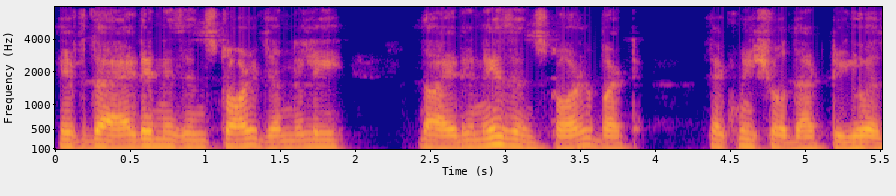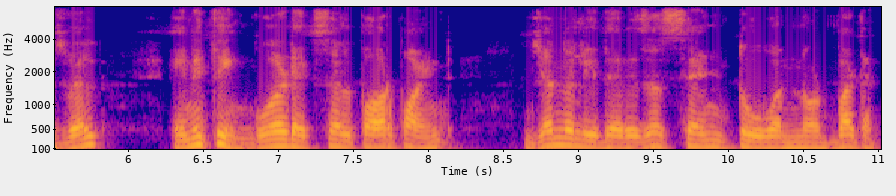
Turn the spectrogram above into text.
if the add-in is installed, generally the add-in is installed, but let me show that to you as well. Anything Word, Excel, PowerPoint, generally there is a send to OneNote button.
